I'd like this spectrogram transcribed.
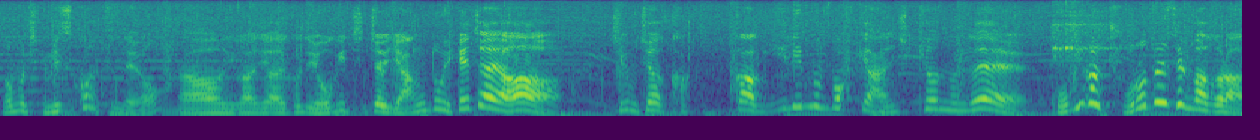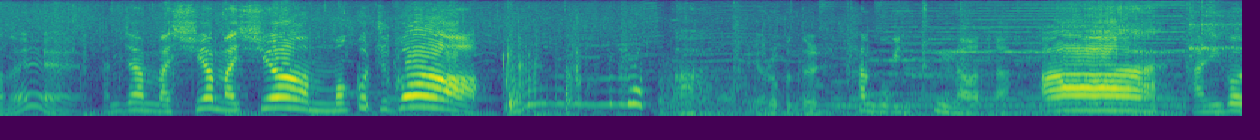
너무 재밌을 것 같은데요. 아 이거 야 근데 여기 진짜 양도 해자야. 지금 제가 각 각 1인분밖에 안 시켰는데 고기가 줄어들 생각을 하네. 한 잔 마시어 마시어 먹고 죽어. 아 여러분들 한국인 툭 나왔다. 아 아니 이거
